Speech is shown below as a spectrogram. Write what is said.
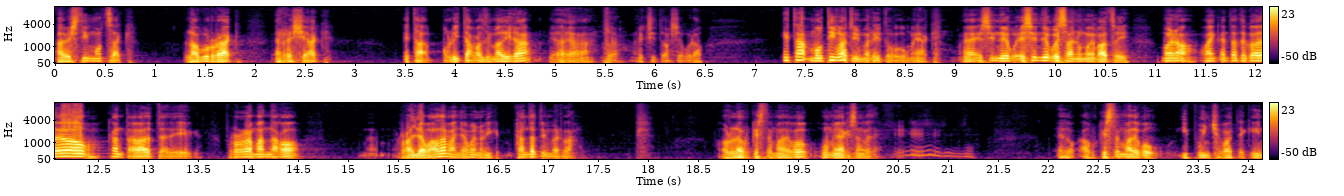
abesti motzak, laburrak, erresak, eta polita baldin badira, ja, ja, ja, exitoak segura. Eta motivatu inberritu umeak. Eh, ezin, dugu, ezin dugu esan ume batzui. Bueno, hain kantateko dugu, kanta bat, edik, programan dago, raio bada, baina, bueno, ik- kantatu inber da. Horrela aurkezten badego, umeak izango dute. Edo aurkezten badego ipuintxo batekin,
